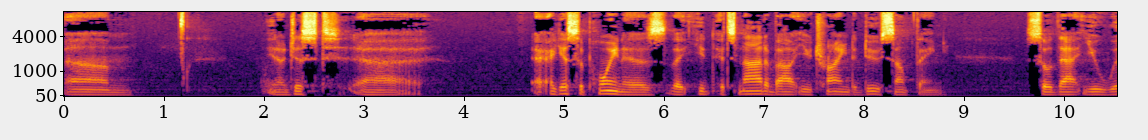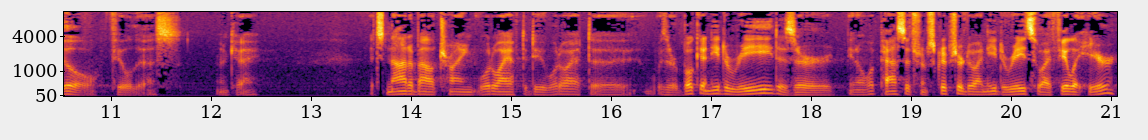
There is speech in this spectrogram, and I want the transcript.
um, you know, just, uh, I guess the point is that it's not about you trying to do something so that you will feel this. Okay? It's not about trying, what do I have to do? What do I have to, is there a book I need to read? Is there, you know, what passage from Scripture do I need to read so I feel it here?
